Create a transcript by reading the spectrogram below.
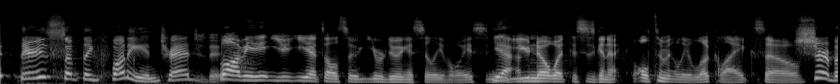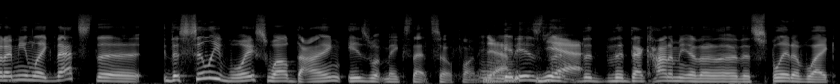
there is something funny in tragedy Well, I mean, you you have to also you were doing a silly voice. And Yeah. you, you know what this is gonna ultimately look like. So Sure, but I mean, like that's the the silly voice while dying is what makes that so funny. Yeah. it is. The, Yeah. the the dichotomy of the the split of like.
